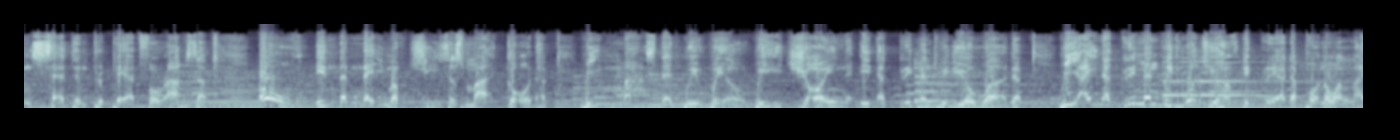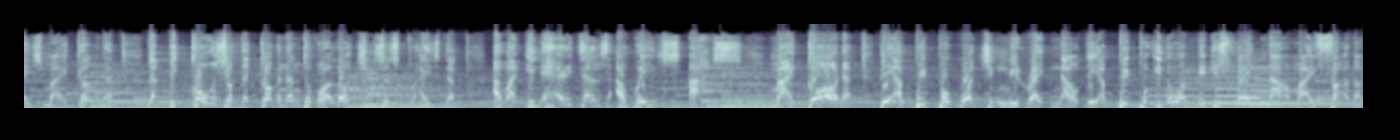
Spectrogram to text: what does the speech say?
and prepared for us. Oh, in the name of Jesus, my God, we must and we will. We join in agreement with your word. We are in agreement with what you have declared upon our lives, my God. That because of the covenant of our Lord Jesus Christ, our inheritance awaits us. My God, there are people watching me right now. There are people in our midst right now, my Father,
